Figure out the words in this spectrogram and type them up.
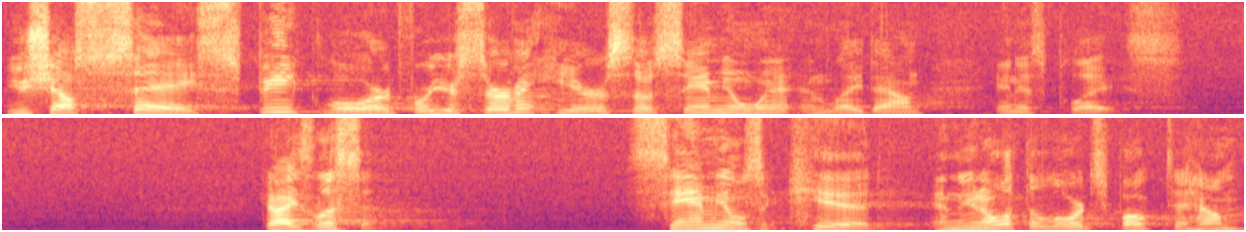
you shall say, Speak, Lord, for your servant hears. So Samuel went and lay down in his place. Guys, listen. Samuel's a kid, and you know what the Lord spoke to him?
